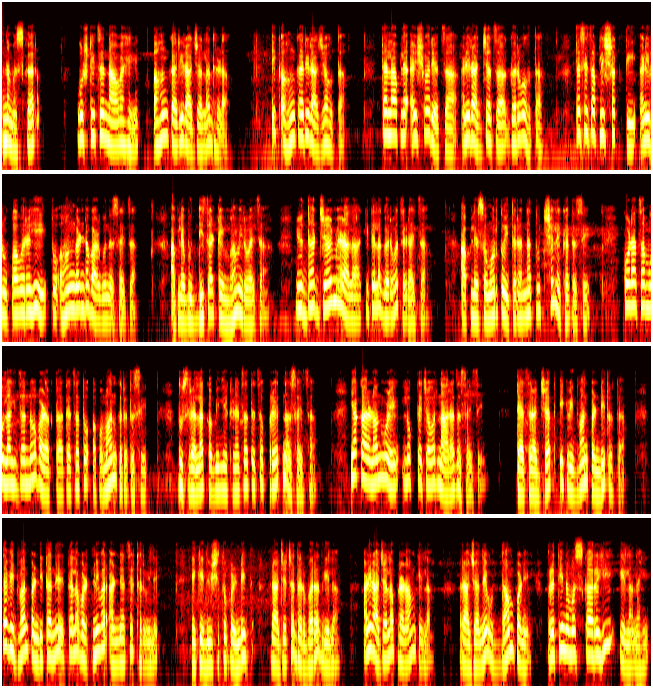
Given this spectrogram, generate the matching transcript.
नमस्कार. गोष्टीचं नाव आहे अहंकारी राजाला धडा. एक अहंकारी राजा होता. त्याला आपल्या ऐश्वर्याचा आणि राज्याचा गर्व होता. तसेच आपली शक्ती आणि रूपावरही तो अहंगंड बाळगून असायचा. आपल्या बुद्धीचा टेंभा मिरवायचा. युद्धात जय मिळाला की त्याला गर्व चढायचा. आपल्यासमोर तो इतरांना तुच्छ लेखत असे. कोणाचा मुलाहिजा न बाळगता त्याचा तो अपमान करत असे. दुसऱ्याला कमी लेखण्याचा त्याचा प्रयत्न असायचा. या कारणांमुळे लोक त्याच्यावर नाराज असायचे. त्याच राज्यात एक विद्वान पंडित होता. त्या विद्वान पंडिताने त्याला वटणीवर आणण्याचे ठरविले. एके दिवशी तो पंडित राजाच्या दरबारात गेला आणि राजाला प्रणाम केला. राजाने उद्दामपणे प्रतिनमस्कारही केला नाही.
